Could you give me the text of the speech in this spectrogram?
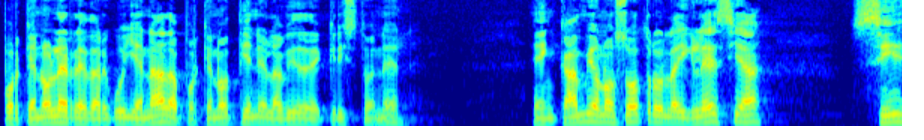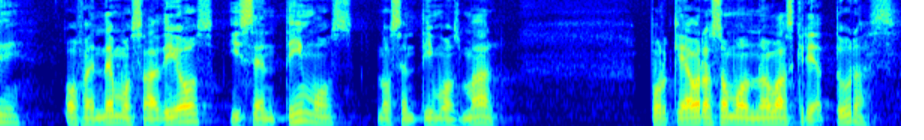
porque no le redarguye nada, porque no tiene la vida de Cristo en él. En cambio nosotros, la iglesia, sí ofendemos a Dios y sentimos, nos sentimos mal. Porque ahora somos nuevas criaturas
